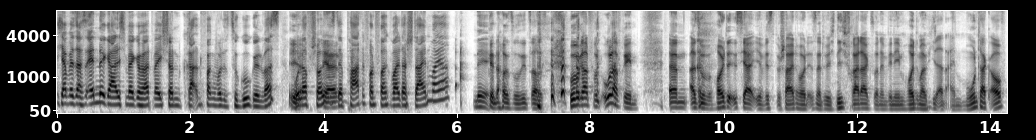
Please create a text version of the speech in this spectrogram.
ich habe jetzt das Ende gar nicht mehr gehört, weil ich schon gerade anfangen wollte zu googeln. Was? Ja, Olaf Scholz ja. ist der Pate von Frank-Walter Steinmeier? Nee. Genau, so sieht's aus. Wo wir gerade von Olaf reden. Ähm, also heute ist ja, ihr wisst Bescheid, heute ist natürlich nicht Freitag, sondern wir nehmen heute mal wieder an einem Montag auf.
